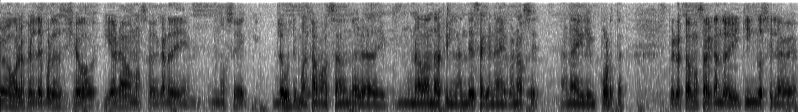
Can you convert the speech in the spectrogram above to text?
Volvemos con lo que el deporte se llevó y ahora vamos a hablar de, no sé, lo último que estábamos hablando era de una banda finlandesa que nadie conoce, a nadie le importa, pero estamos hablando de vikingos y la ve-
